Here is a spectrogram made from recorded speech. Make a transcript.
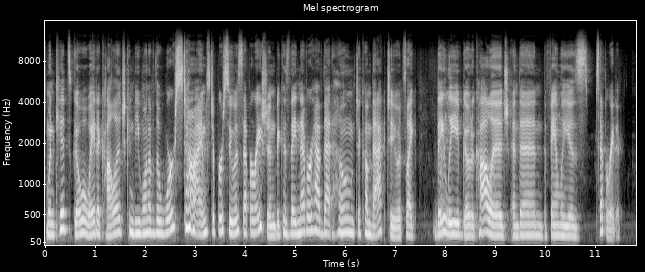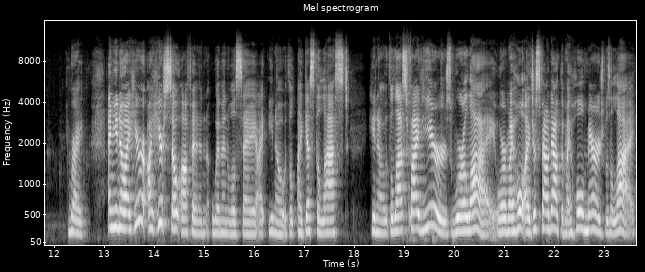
when kids go away to college can be one of the worst times to pursue a separation because they never have that home to come back to. It's like they Right. leave, go to college, and then the family is separated. Right. And you know, I hear I hear so often women will say, I you know, the, I guess the last you know, the last 5 years were a lie or my whole I just found out that my whole marriage was a lie.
